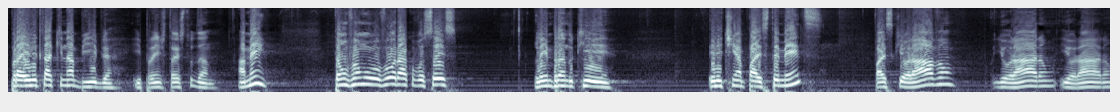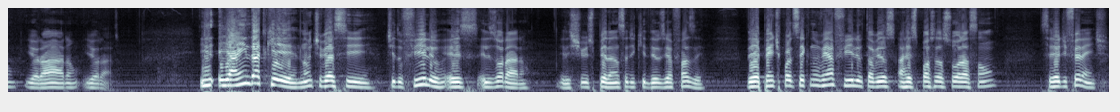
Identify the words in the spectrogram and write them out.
para ele estar tá aqui na Bíblia e para a gente estar tá estudando. Amém? Então vamos, vou orar com vocês. Lembrando que ele tinha pais tementes, pais que oravam, e oraram, e oraram, e oraram, e oraram. E, e, ainda que não tivesse tido filho, eles, eles oraram. Eles tinham esperança de que Deus ia fazer. De repente pode ser que não venha filho, talvez a resposta da sua oração seja diferente.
